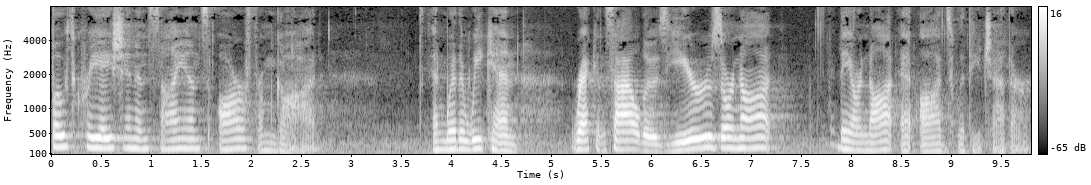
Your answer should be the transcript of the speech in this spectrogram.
Both creation and science are from God. And whether we can reconcile those years or not, they are not at odds with each other.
